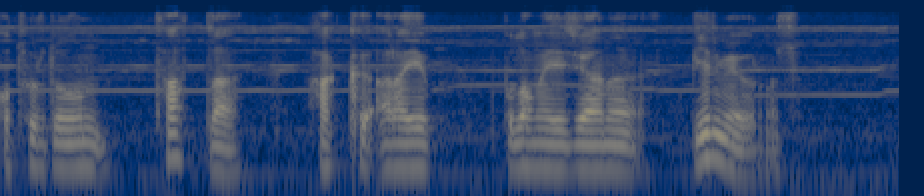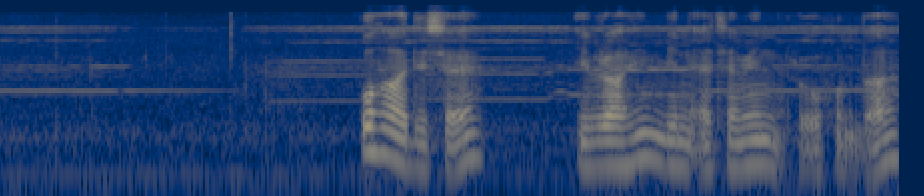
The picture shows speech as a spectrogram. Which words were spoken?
oturduğun tahtla hakkı arayıp bulamayacağını bilmiyor musun? Bu hadise İbrahim bin Ethem'in ruhunda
